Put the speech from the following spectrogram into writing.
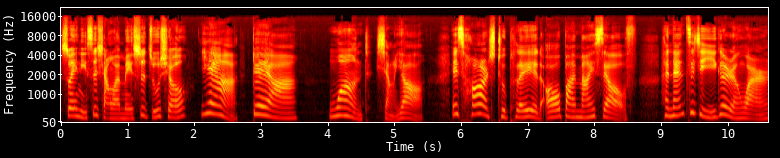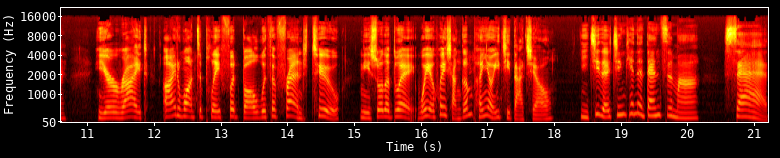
所以你是想玩美式足球 Yeah，对啊。Want 想要。 It's hard to play it all by myself. 很难自己一个人玩。 ？You're right。I'd want to play football with a friend too。你说的对，我也会想跟朋友一起打球。你记得今天的单字吗？Sad，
